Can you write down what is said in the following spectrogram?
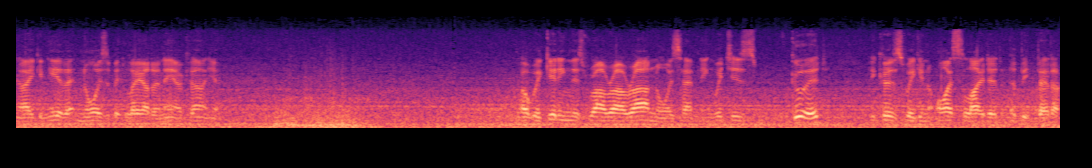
Now you can hear that noise a bit louder now, can't you? But we're getting this rah rah rah noise happening, which is good because we can isolate it a bit better.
